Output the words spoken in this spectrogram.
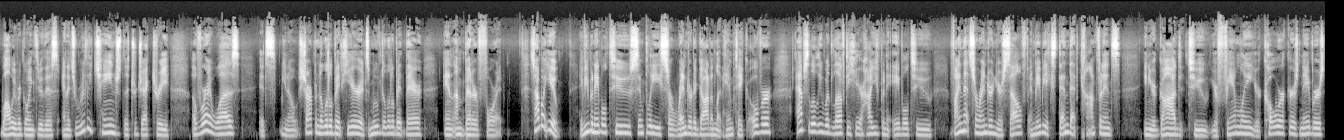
while we were going through this, and it's really changed the trajectory of where I was. It's you know sharpened a little bit here, it's moved a little bit there, and I'm better for it." So, how about you? Have you been able to simply surrender to God and let Him take over? Absolutely would love to hear how you've been able to find that surrender in yourself and maybe extend that confidence in your God to your family, your coworkers, neighbors,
